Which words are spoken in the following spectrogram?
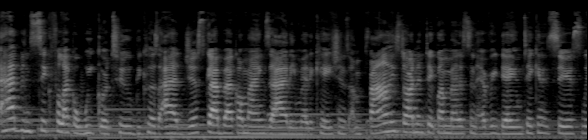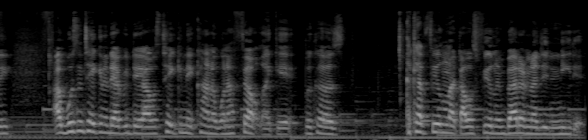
I had been sick for like a week or two because I had just got back on my anxiety medications. I'm finally starting to take my medicine every day. I'm taking it seriously. I wasn't taking it every day. I was taking it kind of when I felt like it because I kept feeling like I was feeling better and I didn't need it.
